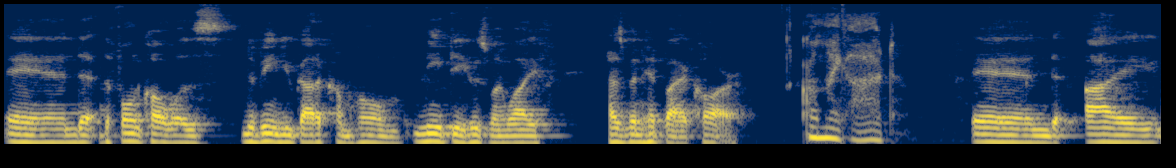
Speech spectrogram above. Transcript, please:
And the phone call was Naveen, you've got to come home. Neeti, who's my wife, has been hit by a car. Oh my God. And I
